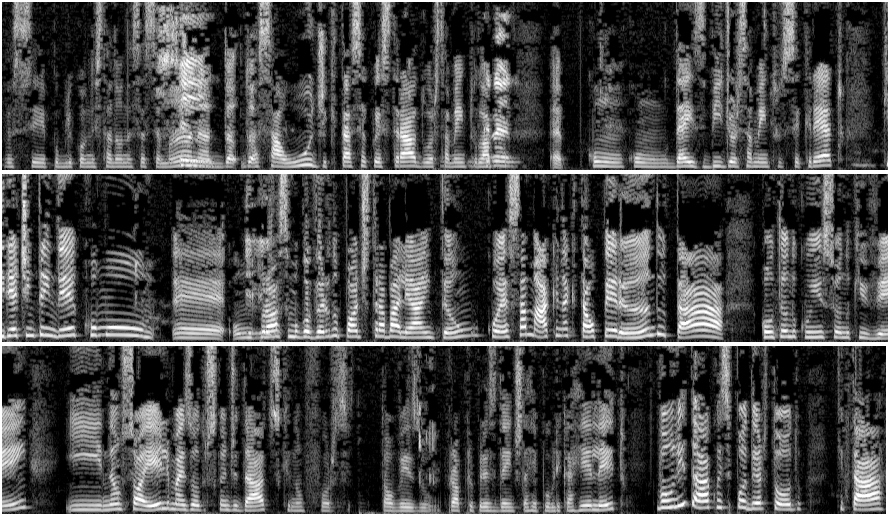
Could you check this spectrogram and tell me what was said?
você publicou no Estadão nessa semana, da, da, saúde, que está sequestrado o orçamento lá é, com, com 10 bi de orçamento secreto. Queria te entender como é, um Ele... próximo governo pode trabalhar, então, com essa máquina que está operando, está contando com isso ano que vem, e não só ele, mas outros candidatos, que não for talvez o próprio presidente da República reeleito, vão lidar com esse poder todo que está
